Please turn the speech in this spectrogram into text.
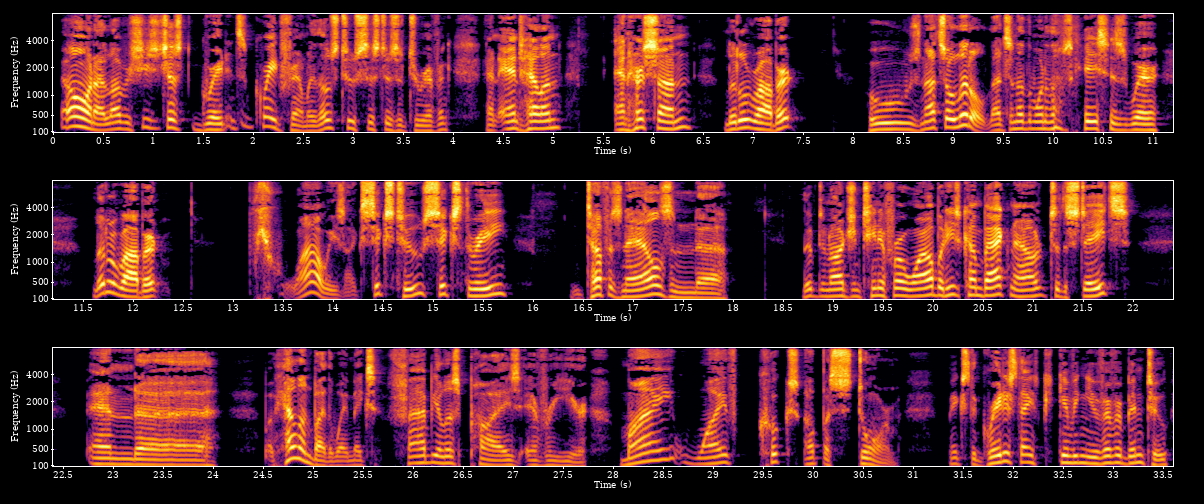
Oh, and I love her. She's just great. It's a great family. Those two sisters are terrific. And Aunt Helen and her son, little Robert, who's not so little. That's another one of those cases where little Robert, wow, he's like six two, six three, tough as nails, and uh, lived in Argentina for a while, but he's come back now to the States. And uh, Helen, by the way, makes fabulous pies every year. My wife cooks up a storm, makes the greatest Thanksgiving you've ever been to.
